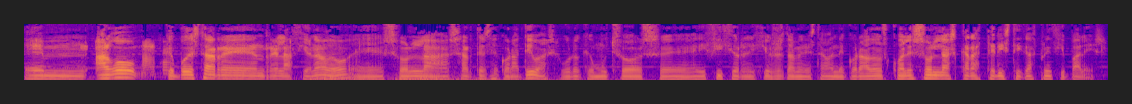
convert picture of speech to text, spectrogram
Em, algo que puede estar eh, relacionado eh, son las artes decorativas. Seguro que muchos eh, edificios religiosos también estaban decorados. ¿Cuáles son las características principales?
